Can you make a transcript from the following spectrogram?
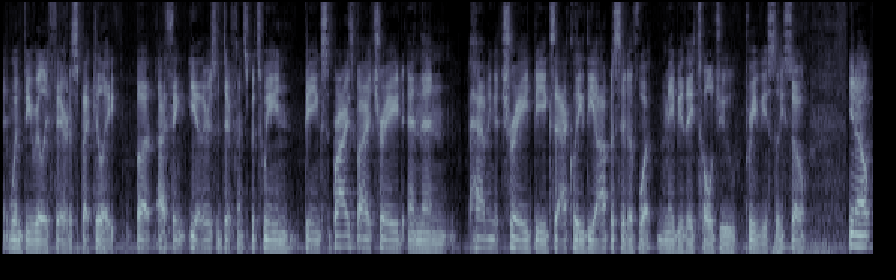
it wouldn't be really fair to speculate. But I think, yeah, there's a difference between being surprised by a trade and then having a trade be exactly the opposite of what maybe they told you previously. So, you know,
